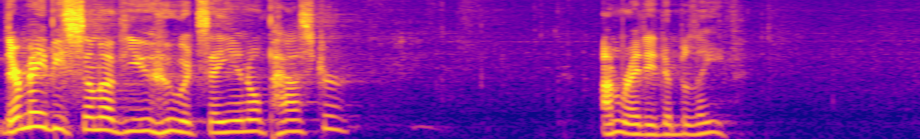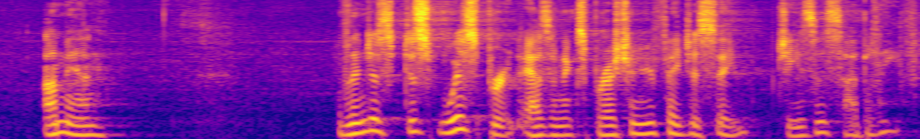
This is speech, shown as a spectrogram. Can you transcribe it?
There may be some of you who would say, you know, Pastor, I'm ready to believe. I'm in. Well, then just, just whisper it as an expression of your faith. Just say, Jesus, I believe.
